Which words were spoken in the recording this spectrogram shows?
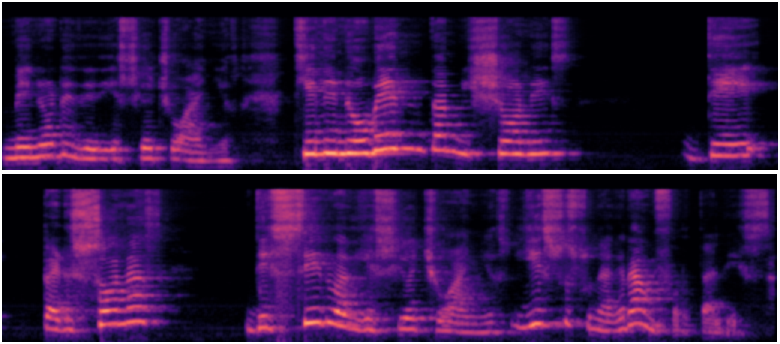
menores de 18 años. Tiene 90 millones de personas de 0 a 18 años, y eso es una gran fortaleza.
